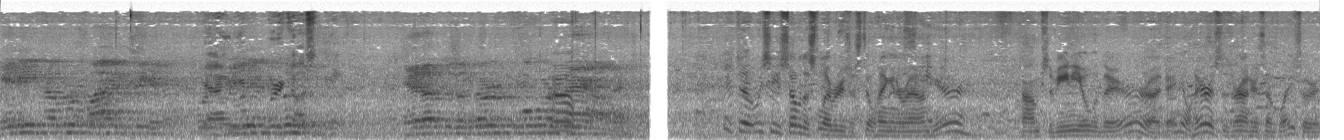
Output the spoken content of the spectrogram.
any number line ticket for Juliette Lewis, head up to the third floor now. We see some of the celebrities are still hanging around here. Tom Savini over there. Uh, Danielle Harris is around here someplace. Or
